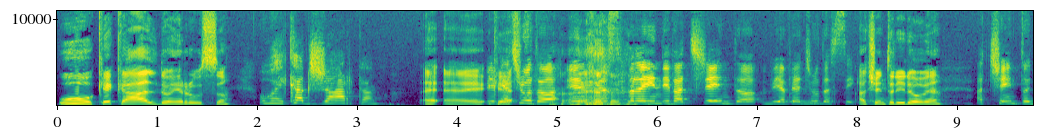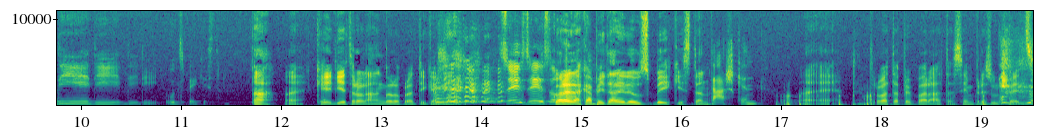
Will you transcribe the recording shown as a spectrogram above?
Uh, che caldo in russo? Oh, è kakzharka. Eh, eh, vi è che... piaciuto? Eh, il mio splendido accento? Vi è piaciuto? Sì. Accento di dove? Accento di, di, di, di Uzbekistan. Ah, eh, che è dietro l'angolo praticamente. sì, sì. Sono... Qual è la capitale dell'Uzbekistan? Tashkent. Eh, eh trovata preparata, sempre sul pezzo.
